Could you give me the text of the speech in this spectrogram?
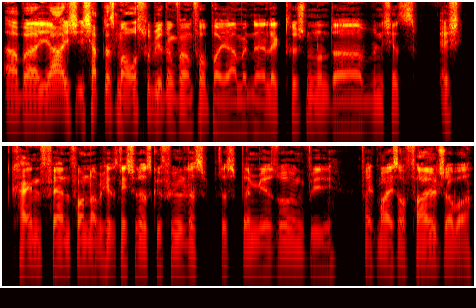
Aber ja, ich, ich habe das mal ausprobiert irgendwann vor ein paar Jahren mit einer elektrischen und da bin ich jetzt echt kein Fan von. Habe ich jetzt nicht so das Gefühl, dass das bei mir so irgendwie, vielleicht mache ich es auch falsch, aber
